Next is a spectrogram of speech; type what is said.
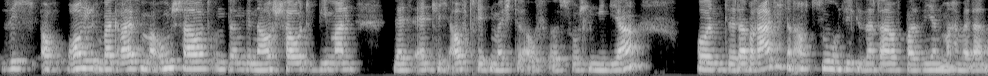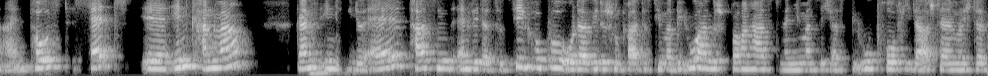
sich auch branchenübergreifend mal umschaut und dann genau schaut, wie man letztendlich auftreten möchte auf äh, Social Media. Und äh, da berate ich dann auch zu und wie gesagt, darauf basierend machen wir dann ein Post-Set äh, in Canva, ganz mhm. individuell, passend entweder zur Zielgruppe oder wie du schon gerade das Thema BU angesprochen hast, wenn jemand sich als BU-Profi darstellen möchte,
